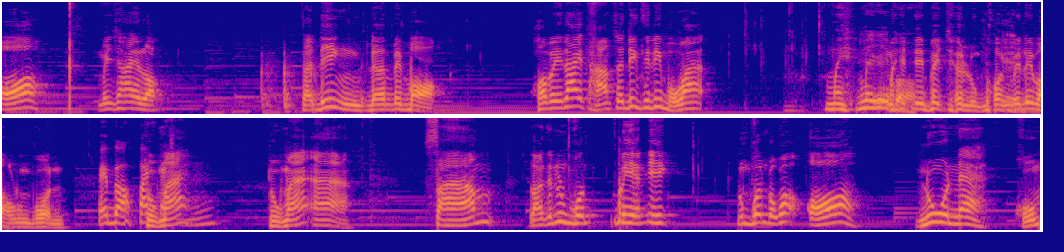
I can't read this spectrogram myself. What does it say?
อ๋อ ไม่ใช่หรอก สดิ้งเดินไปบอก พอไปไล่ถามสดิ้งสดิ้งบอกว่า ไม่ไม่ได้บอก ไม่เจอลุงพลไม่ได้บอกลุงพล ไปบอกป้าถูกไหม แตนถูกไหมอ่าสามหลังจากนั้นลุงพลเปลี่ยนอีกลุงพลบอกว่าอ๋อนู่นแน่ผม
